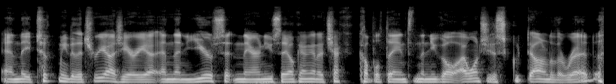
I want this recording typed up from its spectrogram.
and they took me to the triage area, and then you're sitting there and you say, "Okay, I'm going to check a couple things," and then you go, "I want you to scoot down to the red."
